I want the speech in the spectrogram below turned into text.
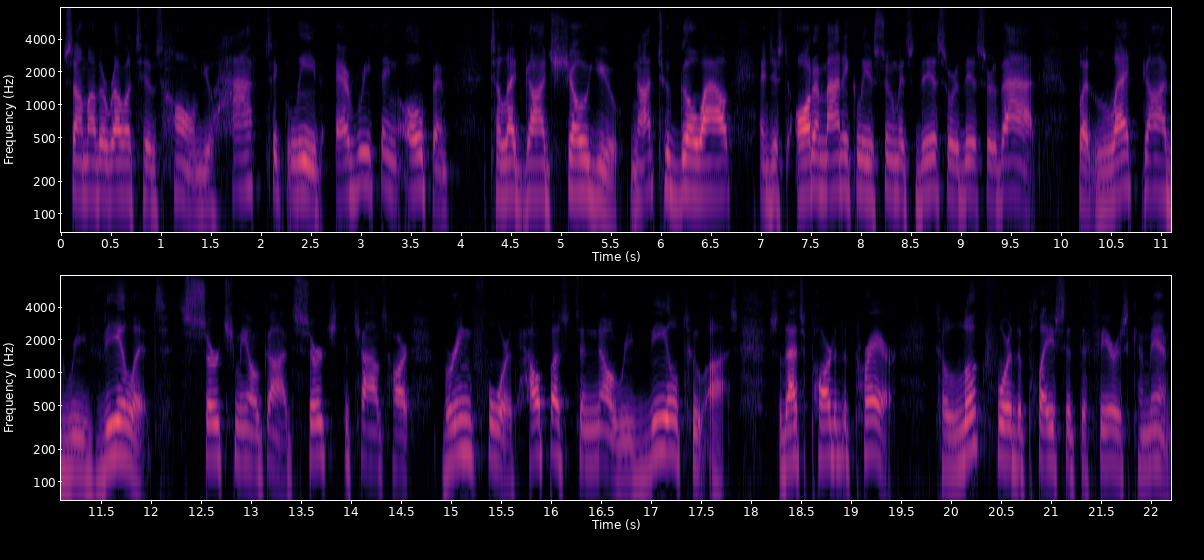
some other relative's home. You have to leave everything open to let God show you, not to go out and just automatically assume it's this or this or that, but let God reveal it. Search me, O God. Search the child's heart. Bring forth. Help us to know. Reveal to us. So that's part of the prayer to look for the place that the fear has come in.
